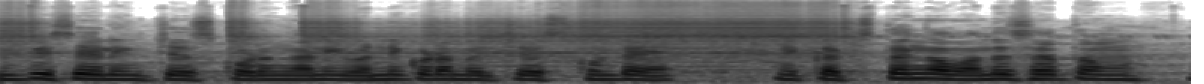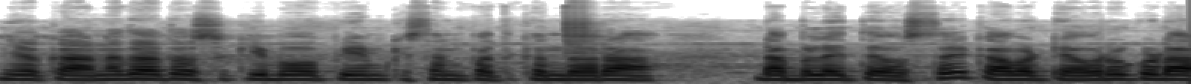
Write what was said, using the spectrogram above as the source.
ఎన్పిసిఐ లింక్ చేసుకోవడం కానీ ఇవన్నీ కూడా మీరు చేసుకుంటే మీకు ఖచ్చితంగా వంద శాతం ఈ యొక్క అన్నదాత సుఖీభావ పిఎం కిసాన్ పథకం ద్వారా డబ్బులు అయితే వస్తాయి. కాబట్టి ఎవరు కూడా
